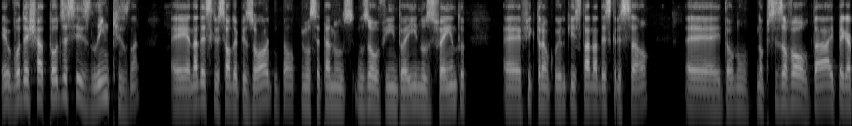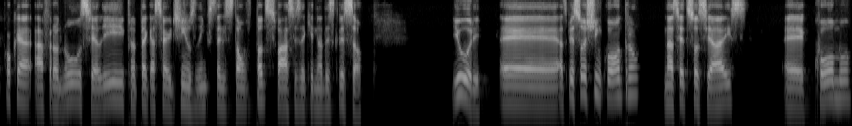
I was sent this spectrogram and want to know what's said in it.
Eu vou deixar todos esses links né, é, na descrição do episódio, então se você está nos, nos, ouvindo aí, nos vendo, é, fique tranquilo que está na descrição. É, então não, não precisa voltar e pegar qualquer a pronúncia ali para pegar certinho os links, eles estão todos fáceis aqui na descrição. Yuri, é, as pessoas te encontram nas redes sociais, é, como,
